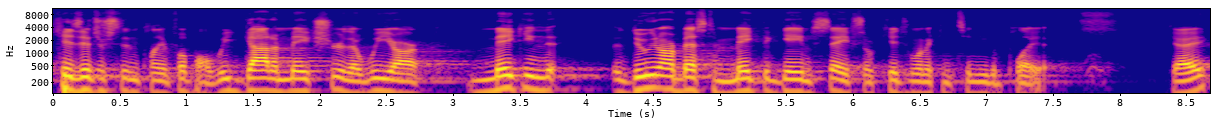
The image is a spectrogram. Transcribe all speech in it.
kids interested in playing football. We got to make sure that we are making doing our best to make the game safe so kids want to continue to play it. Okay?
